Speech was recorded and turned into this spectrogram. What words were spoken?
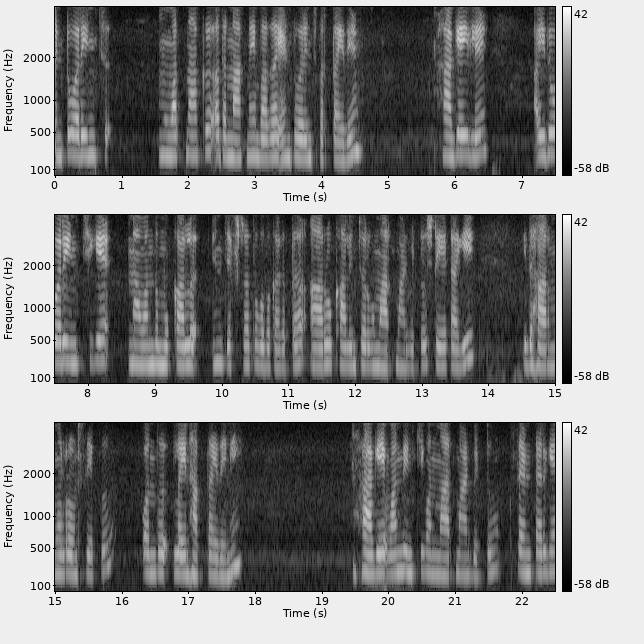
ಎಂಟೂವರೆ ಇಂಚ್ ಮೂವತ್ತ್ನಾಲ್ಕು ಅದರ ನಾಲ್ಕನೇ ಭಾಗ ಎಂಟೂವರೆ ಇಂಚ್ ಬರ್ತಾಯಿದೆ ಹಾಗೆ ಇಲ್ಲಿ ಐದೂವರೆ ಇಂಚಿಗೆ ನಾವೊಂದು ಮುಕ್ಕಾಲು ಇಂಚ್ ಎಕ್ಸ್ಟ್ರಾ ತೊಗೋಬೇಕಾಗತ್ತೆ. ಆರು ಕಾಲು ಇಂಚ್ವರೆಗೂ ಮಾರ್ಕ್ ಮಾಡಿಬಿಟ್ಟು ಸ್ಟ್ರೇಟಾಗಿ ಇದು ಹಾರ್ಮೋಲ್ ರೌಂಡ್ ಸೇಪ್ ಒಂದು ಲೈನ್ ಹಾಕ್ತಾ ಇದ್ದೀನಿ. ಹಾಗೆ ಒಂದು ಇಂಚಿಗೆ ಒಂದು ಮಾರ್ಕ್ ಮಾಡಿಬಿಟ್ಟು ಸೆಂಟರ್ಗೆ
